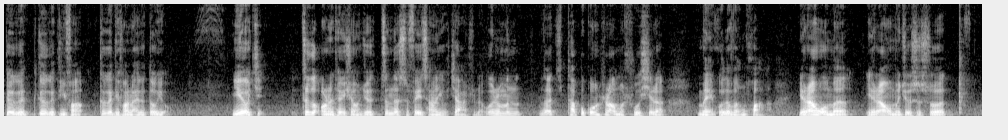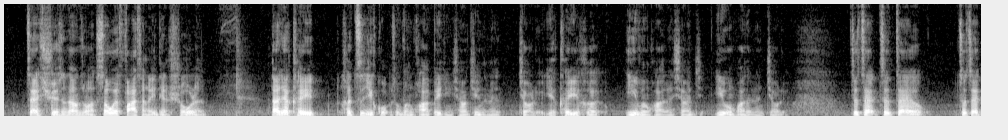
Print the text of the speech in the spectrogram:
各个各个地方各个地方来的都有，也有这这个 orientation，我觉得真的是非常有价值的。为什么？那它不光是让我们熟悉了美国的文化，也让我们也让我们就是说，在学生当中啊，稍微发展了一点熟人。大家可以和自己国文化背景相近的人交流，也可以和异文化的人相近异文化的人交流。这在这在这在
